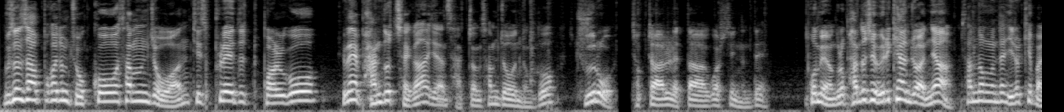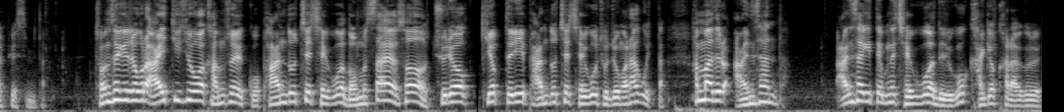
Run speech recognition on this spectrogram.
무선사업부가 좀 좋고 3조 원, 디스플레이도 벌고 그 다음에 반도체가 이제 한 4.3조 원 정도 주로 적자를 냈다고 할 수 있는데 보면 그럼 반도체 왜 이렇게 안 좋았냐? 삼성전자는 이렇게 발표했습니다. 전 세계적으로 IT 수요가 감소했고 반도체 재고가 너무 쌓여서 주력 기업들이 반도체 재고 조정을 하고 있다. 한마디로 안 산다. 안 사기 때문에 재고가 늘고 가격 하락을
